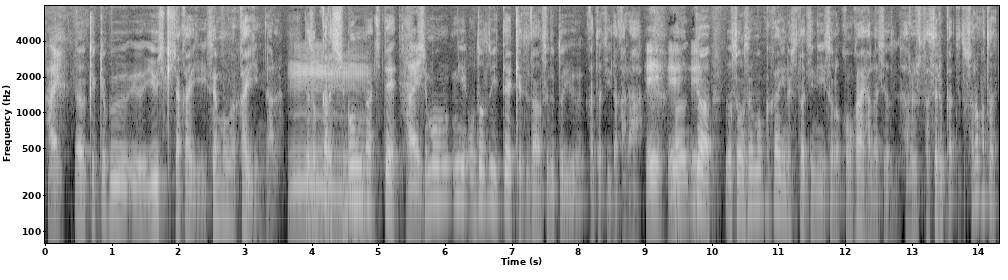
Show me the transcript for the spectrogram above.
はい、結局、有識者会議、専門家会議になる、でそこから諮問が来て、はい、諮問に基づいて決断するという形だから、えーえー、じゃあ、その専門家会議の人たちにその細かい話をさせるかというと、それはまた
